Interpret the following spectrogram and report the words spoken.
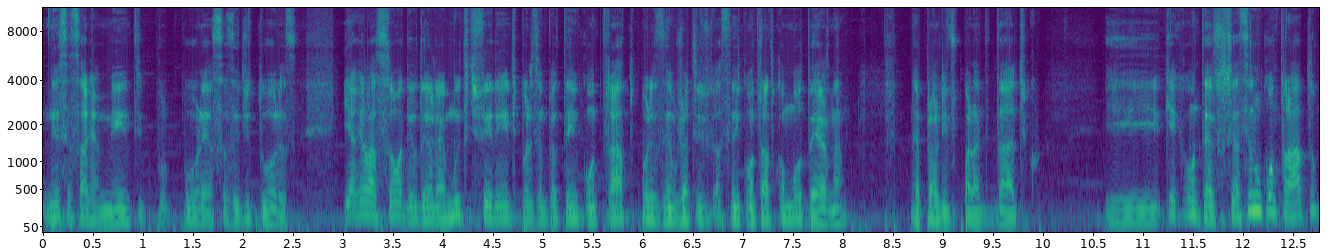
necessariamente por, por essas editoras. E a relação a Deus é muito diferente. Por exemplo, eu tenho contrato, por exemplo, já tive, assinei contrato com a Moderna, né, para livro paradidático. E o que, que acontece? Você assina um contrato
